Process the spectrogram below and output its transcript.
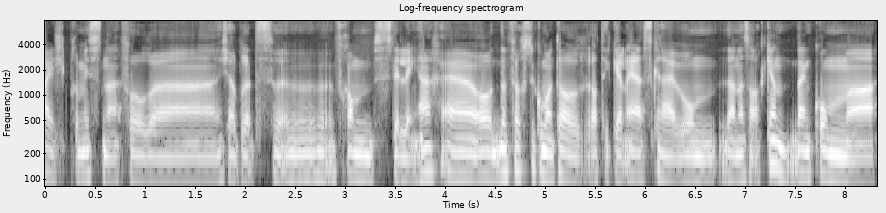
helt premissene for uh, Kjærbreds uh, framstilling her. Uh, og Den første kommentarartikkelen jeg skrev om denne saken, den kom uh,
